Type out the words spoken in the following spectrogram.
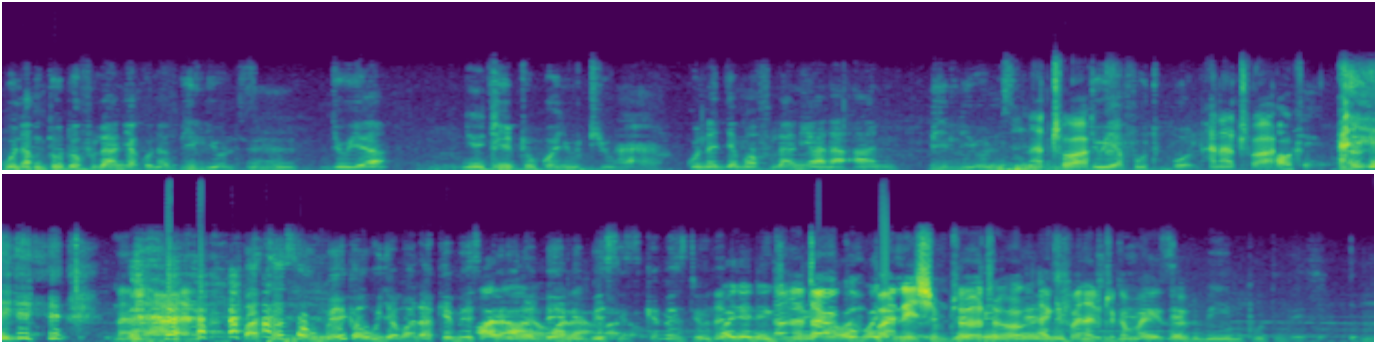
kuna mtoto fulani akona billions -hmm. juu ya vitu kwa youtube -huh. kuna jamaa fulani ana earn billions juu ya football Anatoa. Okay. Na, na, but sasa umeweka huyu jamaa na chemistry on a daily basis chemistry on a daily basis. Unataka kumpunish mtoto akifanya vitu kama hizo. Let me input this. Mm.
